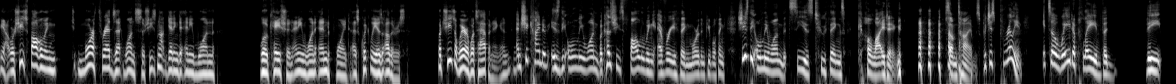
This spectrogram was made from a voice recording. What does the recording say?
Yeah, or she's following more threads at once, so she's not getting to any one location, any one endpoint as quickly as others. But she's aware of what's happening, and And she kind of is the only one because she's following everything more than people think. She's the only one that sees two things colliding sometimes, which is brilliant. It's a way to play the the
